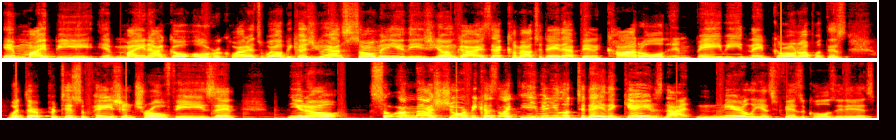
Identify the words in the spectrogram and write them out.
it might be it might not go over quite as well because you have so many of these young guys that come out today that have been coddled and babied and they've grown up with this with their participation trophies and you know so I'm not sure because like even you look today the game's not nearly as physical as it is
